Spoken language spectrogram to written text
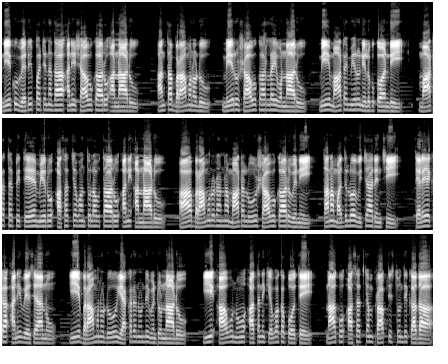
నీకు వెర్రి పట్టినదా? అని షావుకారు అన్నాడు అంత బ్రాహ్మణుడు మీరు షావుకారులై ఉన్నారు. మీ మాట మీరు నిలుపుకోండి. మాట తప్పితే మీరు అసత్యవంతులవుతారు అని అన్నాడు. ఆ బ్రాహ్మణుడన్న మాటలు షావుకారు విని తన మదిలో విచారించి తెలియక అని వేశాను ఈ బ్రాహ్మణుడు ఎక్కడి నుండి వింటున్నాడు? ఈ ఆవును అతనికివ్వకపోతే నాకు అసత్యం ప్రాప్తిస్తుంది కదా?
